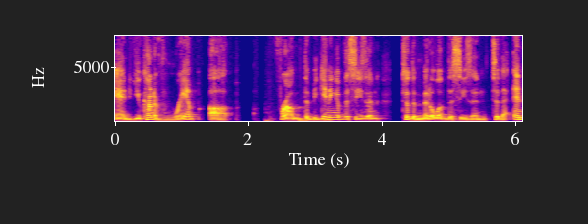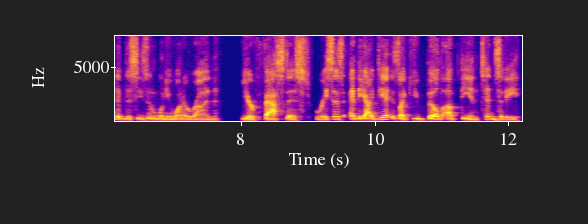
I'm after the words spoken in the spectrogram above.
and you kind of ramp up from the beginning of the season to the middle of the season to the end of the season when you want to run your fastest races. And the idea is like you build up the intensity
